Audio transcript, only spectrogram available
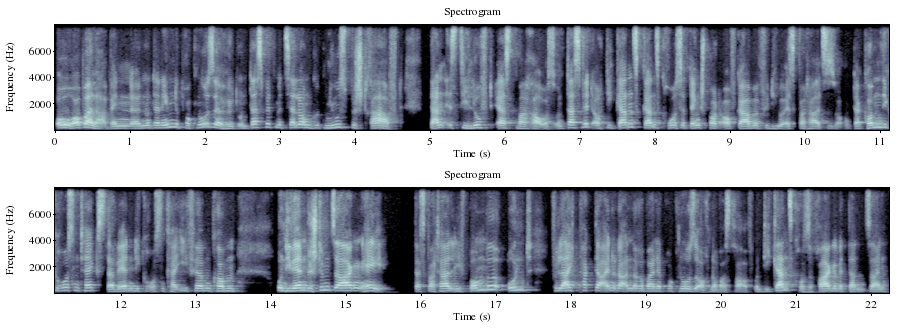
oh hoppala, wenn äh, ein Unternehmen eine Prognose erhöht und das wird mit Seller und Good News bestraft, dann ist die Luft erstmal raus. Und das wird auch die ganz, ganz große Denksportaufgabe für die US-Quartalsaison. Da kommen die großen Techs, da werden die großen KI-Firmen kommen und die werden bestimmt sagen, hey, das Quartal lief Bombe und vielleicht packt der eine oder andere bei der Prognose auch noch was drauf. Und die ganz große Frage wird dann sein,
